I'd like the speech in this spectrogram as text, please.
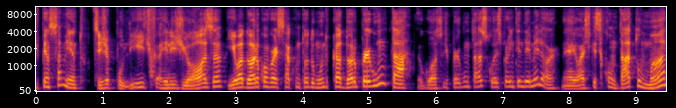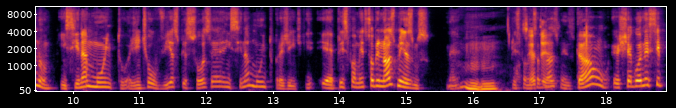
de pensamento, seja política, religiosa, e eu adoro conversar com todo mundo porque eu adoro perguntar. Eu gosto de perguntar as coisas para entender melhor. Né? Eu acho que esse contato humano ensina muito. A gente ouvir as pessoas é, ensina muito pra gente, e, é, principalmente sobre nós mesmos né? Uhum. Principalmente sobre nós mesmos. Então, eu chegou nesse,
